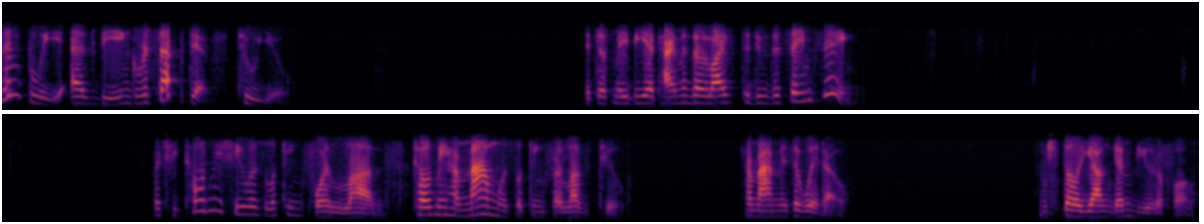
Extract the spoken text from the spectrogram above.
simply as being receptive to you. It just may be a time in their lives to do the same thing. But she told me she was looking for love. Told me her mom was looking for love too. Her mom is a widow. I'm still young and beautiful.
